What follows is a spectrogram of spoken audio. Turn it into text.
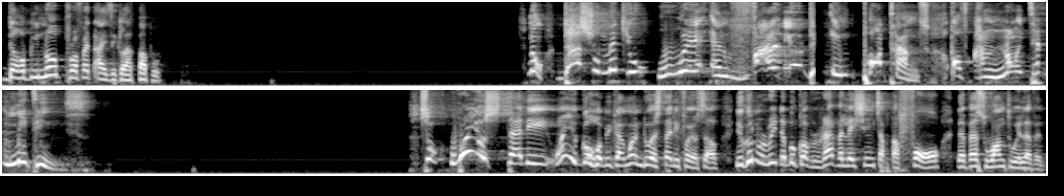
there will be no prophet Isaac Lapapo. No, that should make you weigh and value the importance of anointed meetings. So when you study, when you go home, you can go and do a study for yourself. You're going to read the book of Revelation, chapter 4, the verse 1 to 11.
